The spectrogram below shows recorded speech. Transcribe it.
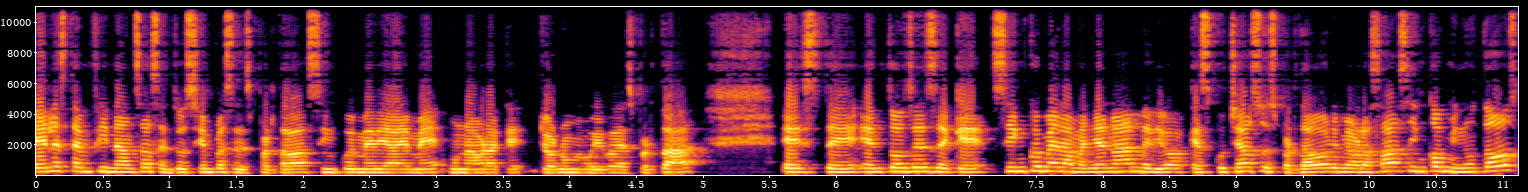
él está en finanzas, entonces siempre se despertaba a cinco y media M, una hora que yo no me iba a despertar, este, entonces de que cinco y media de la mañana me dio que escuchaba su despertador y me abrazaba cinco minutos,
